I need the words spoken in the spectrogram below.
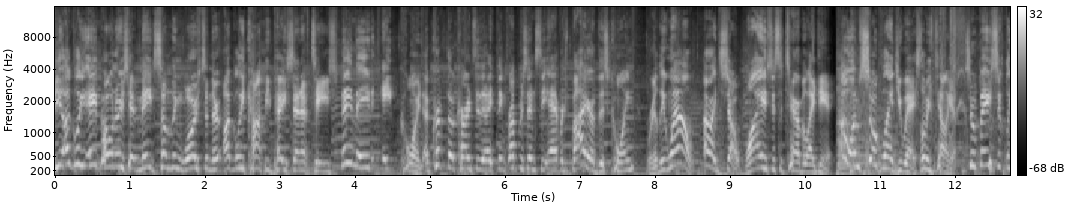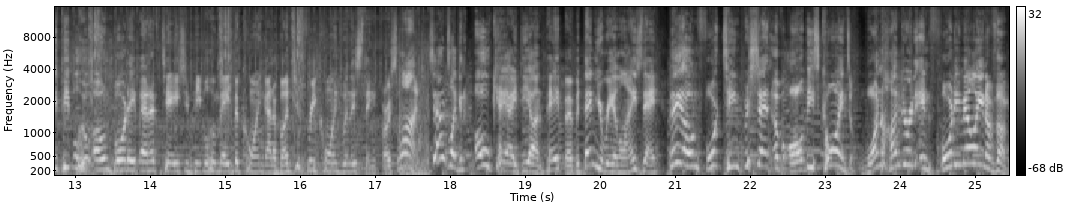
The ugly ape owners have made something worse than their ugly copy-paste NFTs. They made ApeCoin, a cryptocurrency that I think represents the average buyer of this coin really well. All right, so why is this a terrible idea? Oh, I'm so glad you asked. Let me tell you. So basically, people who own Bored Ape NFTs and people who made the coin got a bunch of free coins when this thing first launched. Sounds like an okay idea on paper, but then you realize that they own 14% of all these coins, 140 million of them,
